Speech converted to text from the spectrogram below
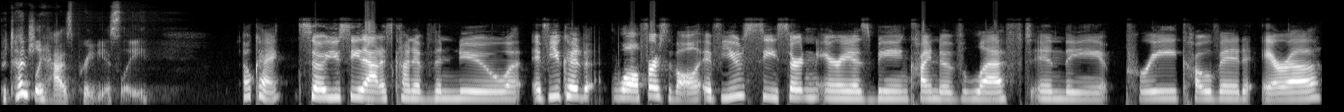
potentially has previously Okay. So you see that as kind of the new, if you could, well, first of all, if you see certain areas being kind of left in the pre COVID era,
